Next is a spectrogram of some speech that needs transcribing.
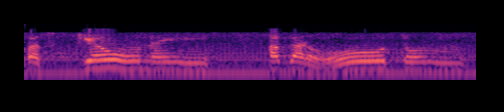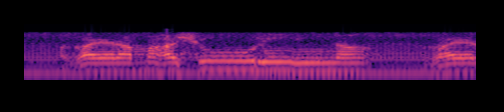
بس کیوں نہیں؟ اگر ہو تم غیر محشورین، غیر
